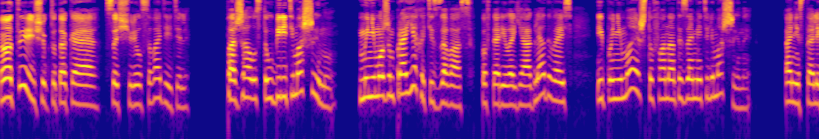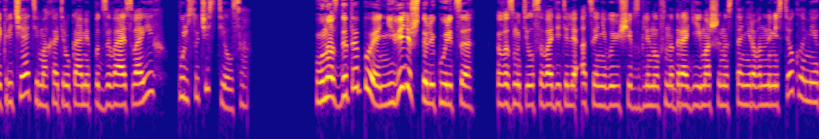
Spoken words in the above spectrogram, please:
«А ты еще кто такая?» — сощурился водитель. «Пожалуйста, уберите машину. Мы не можем проехать из-за вас», — повторила я, оглядываясь, и понимая, что фанаты заметили машины. Они стали кричать и махать руками, подзывая своих, пульс участился. «У нас ДТП, не видишь, что ли, курица?» Возмутился водитель, оценивающий, взглянув на дорогие машины с тонированными стеклами,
